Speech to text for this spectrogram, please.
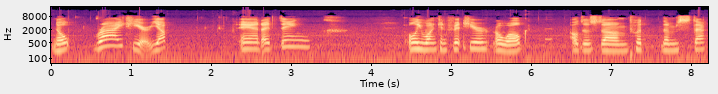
Nope, right here. Yep. And I think only one can fit here. Oh well. I'll just um, put them stack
